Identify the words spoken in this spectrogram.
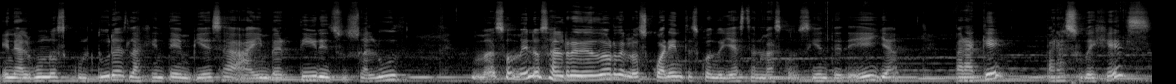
En algunas culturas la gente empieza a invertir en su salud más o menos alrededor de los 40 cuando ya están más conscientes de ella. ¿Para qué? Para su vejez.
